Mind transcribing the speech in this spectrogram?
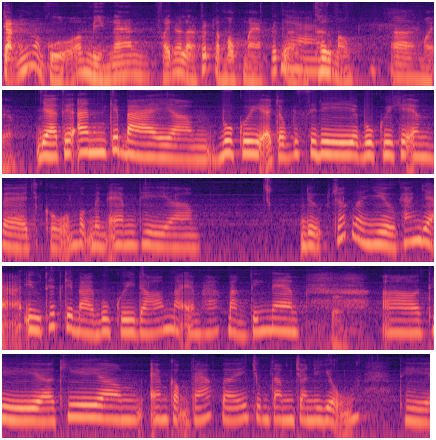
cảnh mà của miền Nam phải nói là rất là mộc mạc, rất là Dạ. thơ mộng. À, mời em. Dạ thưa anh, cái bài um, Vu Quy ở trong cái CD Vu Quy khi em về của một mình em thì uh, được rất là nhiều khán giả yêu thích cái bài Vu Quy đó mà em hát bằng tiếng Nam. Vâng. À, thì uh, khi um, em cộng tác với trung tâm Johnny Dũng thì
